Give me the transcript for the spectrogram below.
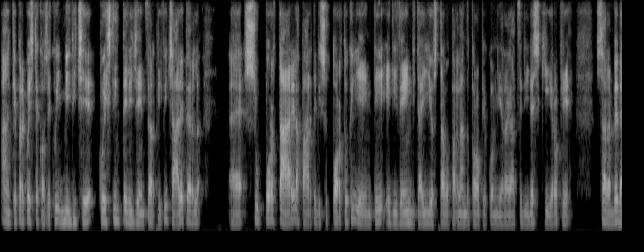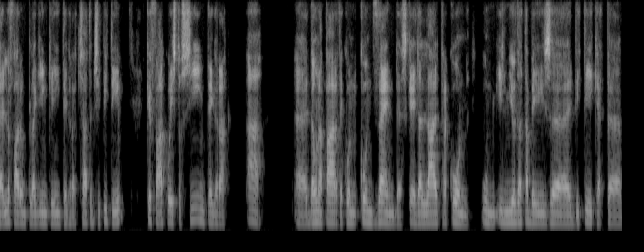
anche per queste cose qui. Mi dice questa intelligenza artificiale per eh, supportare la parte di supporto clienti e di vendita. Io stavo parlando proprio con i ragazzi di Deschiro che sarebbe bello fare un plugin che integra ChatGPT che fa questo, si integra a eh, da una parte con, con Zendesk e dall'altra con un, il mio database eh, di ticket, eh,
